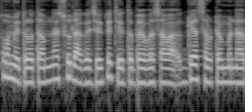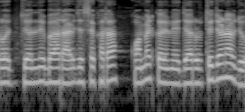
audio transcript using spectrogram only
તો મિત્રો તમને શું લાગે છે કે ચેતરભાઈ વસાવા અગિયાર સપ્ટેમ્બરના રોજ જેલની બહાર આવી જશે ખરા? કોમેન્ટ કરીને જરૂરથી જણાવજો.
